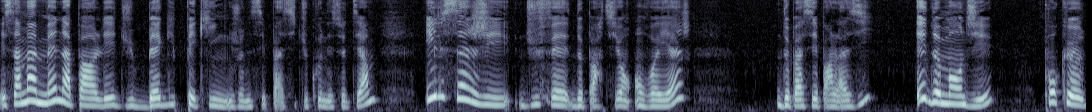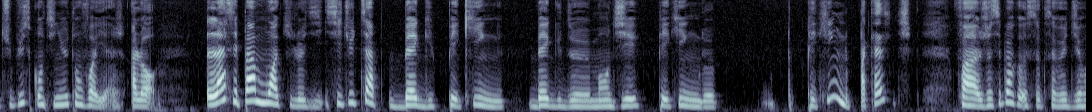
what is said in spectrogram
Et ça m'amène à parler du bag packing. Je ne sais pas si tu connais ce terme. Il s'agit du fait de partir en voyage, de passer par l'Asie et de mendier pour que tu puisses continuer ton voyage. Alors, là, c'est pas moi qui le dis. Si tu tapes bag packing, beg de mendier, packing de backpacking, le package. Enfin, je sais pas ce que ça veut dire.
